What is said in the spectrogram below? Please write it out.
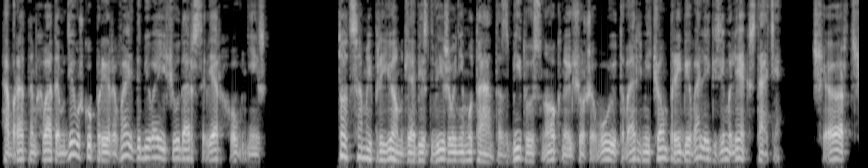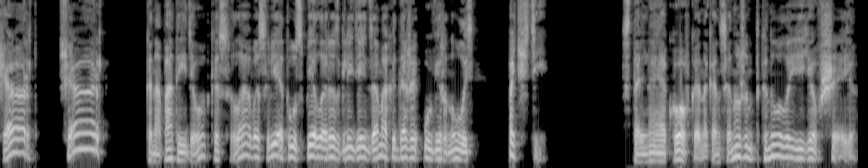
обратным хватом девушку прервать добивающий удар сверху вниз. Тот самый прием для обездвиживания мутанта, сбитую с ног, но еще живую тварь мечом прибивали к земле, кстати. «Черт, черт! Черт! Конопатая идиотка, слава свету, успела разглядеть замах и даже увернулась. Почти. Стальная оковка на конце ножен ткнула ее в шею.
